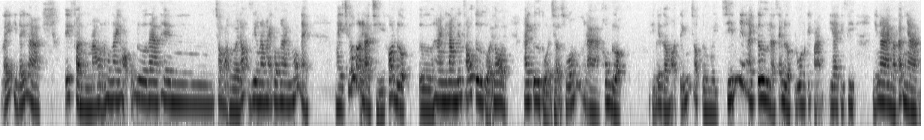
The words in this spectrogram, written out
Đấy thì đấy là cái phần mà hôm nay họ cũng đưa ra thêm cho mọi người đó. Riêng năm 2021 này ngày trước là chỉ có được từ 25 đến 64 tuổi thôi. 24 tuổi trở xuống là không được. Thì bây giờ họ tính cho từ 19 đến 24 là sẽ được luôn cái khoản EITC những ai mà các nhà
